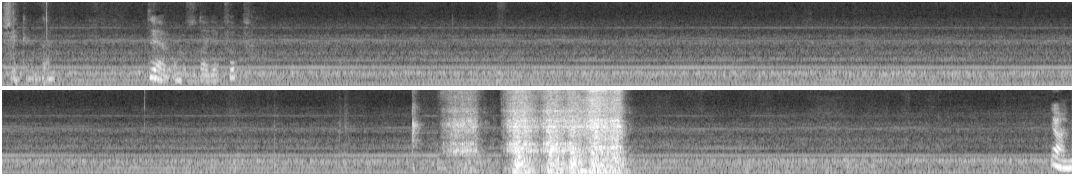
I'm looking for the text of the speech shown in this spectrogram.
şu şekilde diğer omuzu da yapıp Yani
